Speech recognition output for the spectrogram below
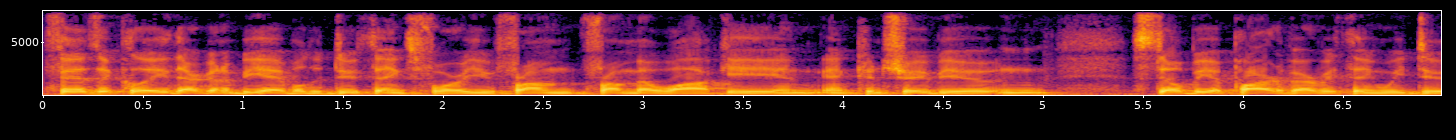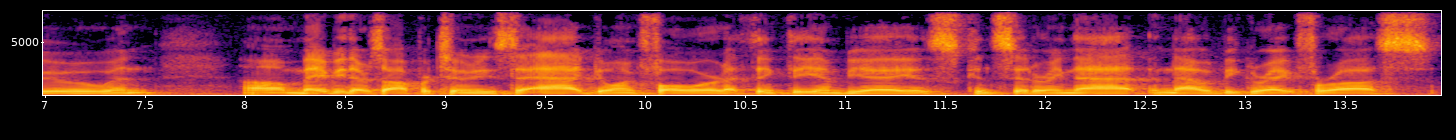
physically, they're going to be able to do things for you from from Milwaukee and, and contribute and still be a part of everything we do and. Um, maybe there's opportunities to add going forward. I think the NBA is considering that, and that would be great for us.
